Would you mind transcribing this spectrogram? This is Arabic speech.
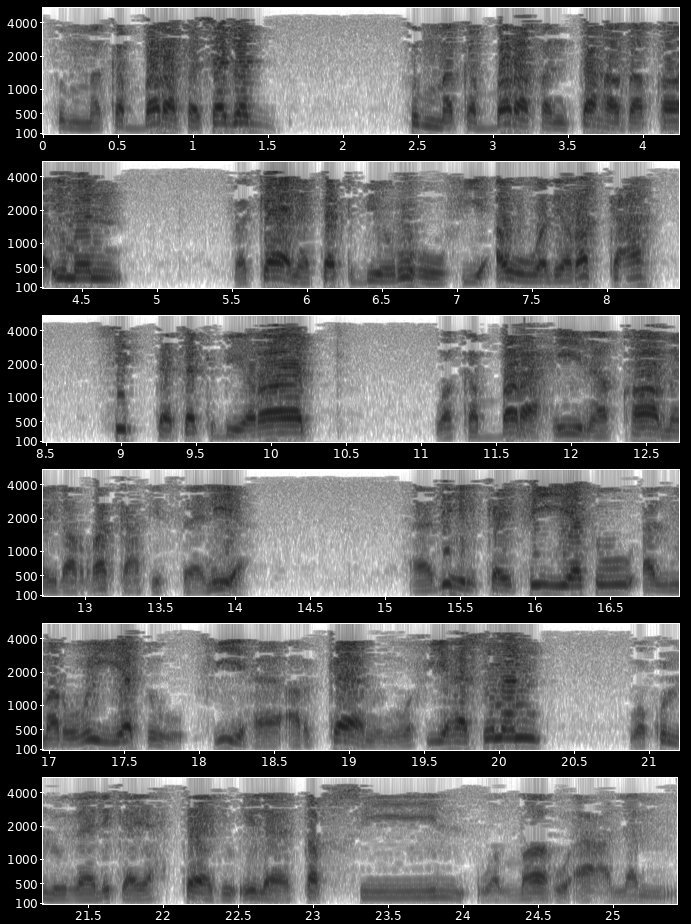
ثم كبر فسجد. ثم كبر فانتهض قائما. فكان تكبيره في أول ركعة ست تكبيرات وكبر حين قام إلى الركعة الثانية. هذه الكيفية المروية فيها أركان وفيها سنن وكل ذلك يحتاج إلى تفصيل والله أعلم.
